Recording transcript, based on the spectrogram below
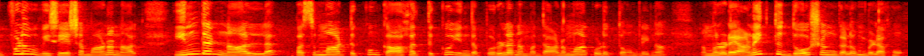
எவ்வளவு விசேஷமான நாள். இந்த நாளில் பசுமாட்டுக்கும் காகத்துக்கும் இந்த பொருளை நம்ம தானமாக கொடுத்தோம் அப்படின்னா நம்மளுடைய அனைத்து தோஷங்களும் விலகும்.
